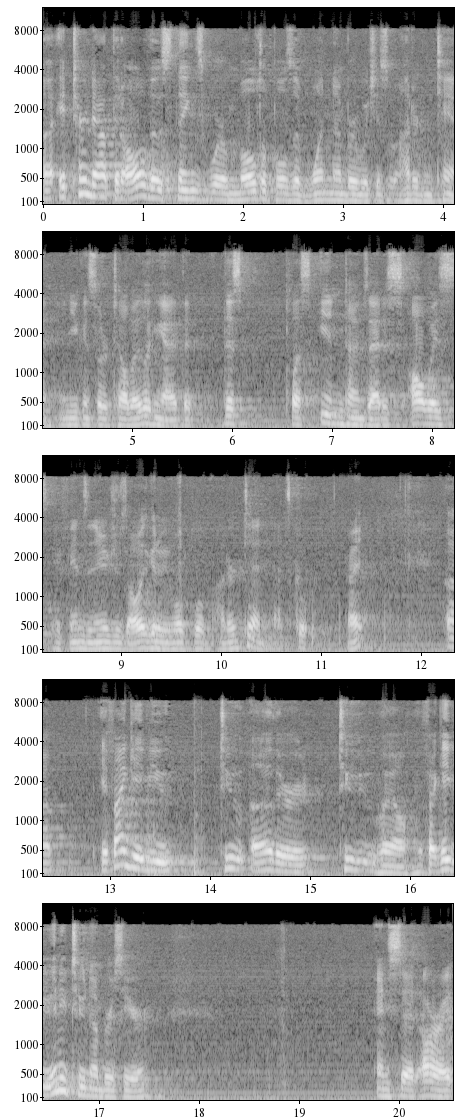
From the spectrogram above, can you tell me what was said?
uh, it turned out that all those things were multiples of one number, which is 110. And you can sort of tell by looking at it that this plus n times that is always, if n's an integer, is always going to be multiple of 110. That's cool, right? Uh, if I gave you two other, two, well, if I gave you any two numbers here and said, all right,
